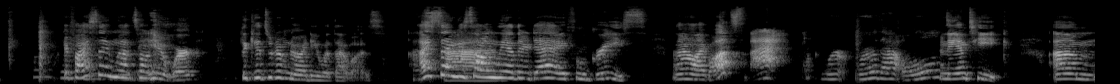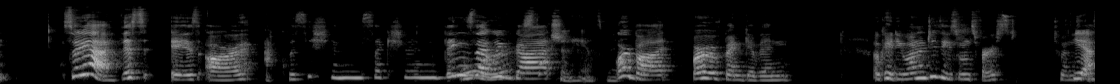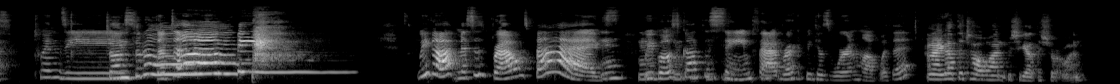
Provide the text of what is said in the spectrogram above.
If I sang that song at work, the kids would have no idea what that was. I sang a song the other day from Grease, and they're like, "What's that?" We're we're that old. An antique. Um. So yeah, this is our acquisition section. Things that we've got or bought or have been given. Okay, do you want to do these ones first? Twins. Yeah. Twinsies. Dun, dun, dun. We got Mrs. Brown's bags. Mm, We mm, both mm, got mm, the same fabric because we're in love with it. And I got the tall one. but She got the short one.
